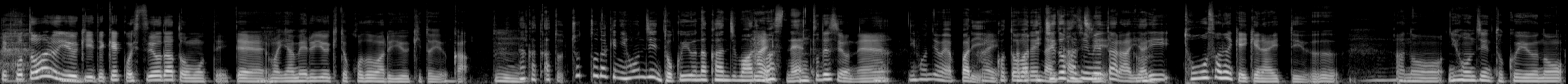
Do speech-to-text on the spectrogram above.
で断る勇気って結構必要だと思っていて、うん、まあ、やめる勇気と断る勇気というか。うん、なんかあとちょっとだけ日本人特有な感じもありますね。はい、本当ですよね、日本人はやっぱり断れない、はい、一度始めたらやり通さなきゃいけないっていう、あの日本人特有の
